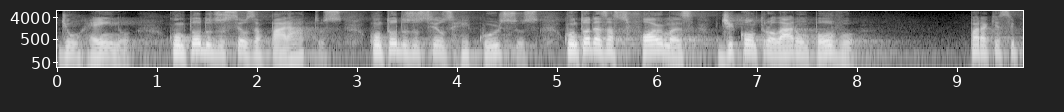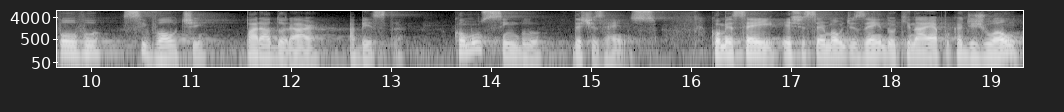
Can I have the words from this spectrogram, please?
de um reino com todos os seus aparatos, com todos os seus recursos, com todas as formas de controlar um povo, para que esse povo se volte para adorar a besta, como um símbolo destes reinos. Comecei este sermão dizendo que na época de João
